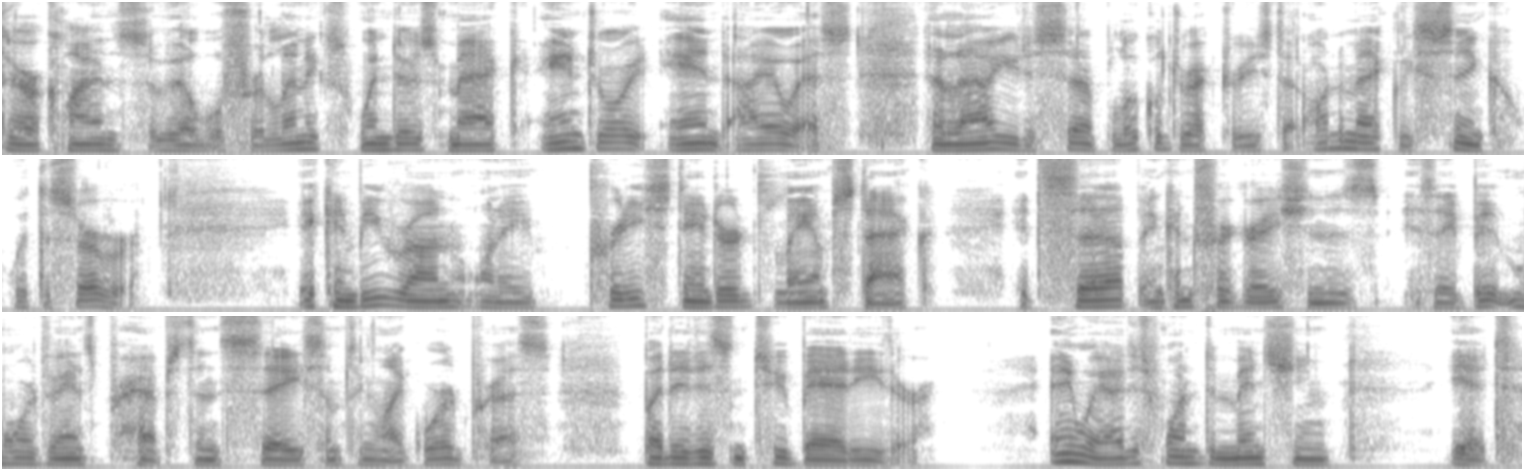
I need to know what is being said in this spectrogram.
There are clients available for Linux, Windows, Mac, Android, and iOS that allow you to set up local directories that automatically sync with the server. It can be run on a pretty standard LAMP stack its setup and configuration is, is a bit more advanced perhaps than say something like WordPress, but it isn't too bad either. Anyway, I just wanted to mention it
